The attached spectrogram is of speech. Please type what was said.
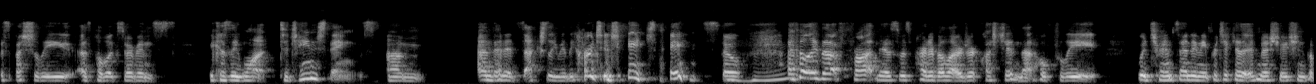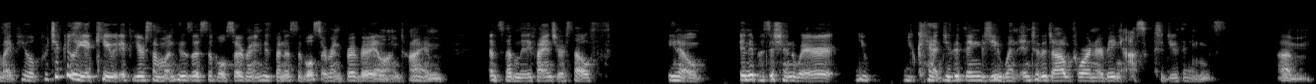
especially as public servants, because they want to change things. Um, and then it's actually really hard to change things. So mm-hmm. I felt like that fraughtness was part of a larger question that hopefully would transcend any particular administration, but might feel particularly acute if you're someone who's a civil servant who's been a civil servant for a very long time and suddenly finds yourself, you know, in a position where you you can't do the things you went into the job for and are being asked to do things um,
